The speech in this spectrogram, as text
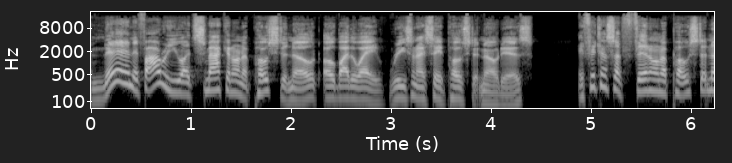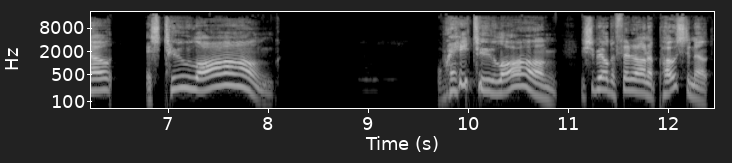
And then if I were you, I'd smack it on a post it note. Oh, by the way, reason I say post it note is if it doesn't fit on a post it note, it's too long. Way too long. You should be able to fit it on a post it note.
